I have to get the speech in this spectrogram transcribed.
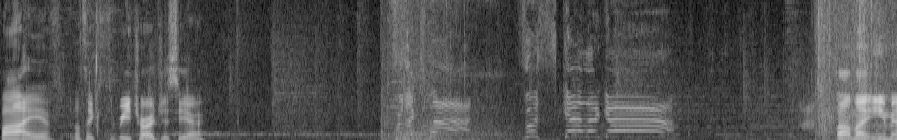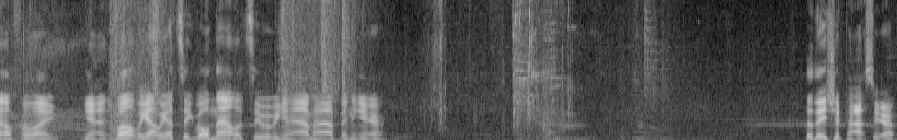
Five? It'll take three charges here. For the clan! My email for like yeah. Well, we got we got Sigvald now. Let's see what we can have happen here. So they should pass here.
